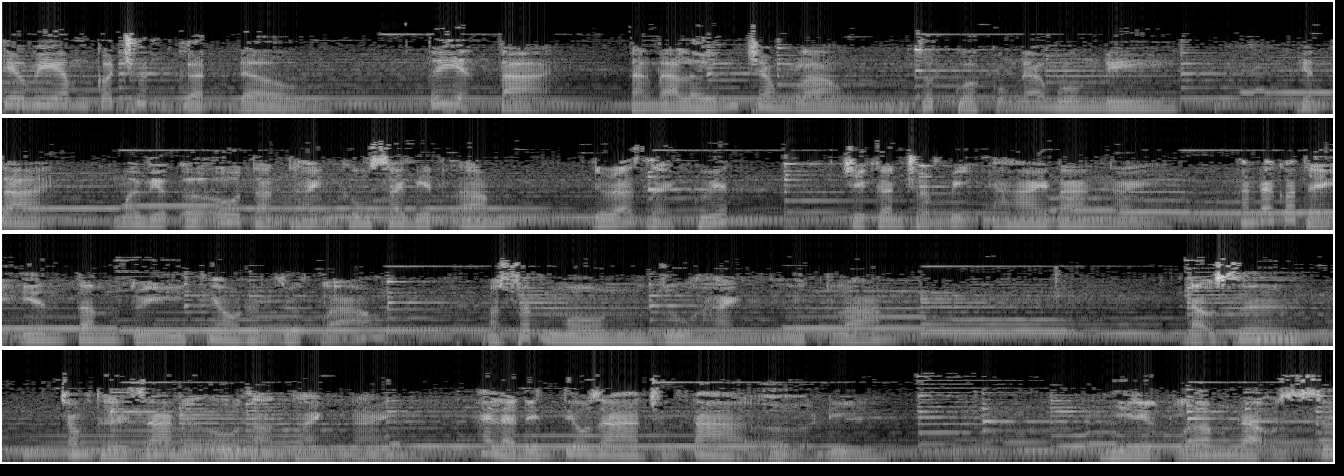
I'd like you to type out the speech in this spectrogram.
Tiêu viêm có chút gật đầu. Tới hiện tại Tảng đá lớn trong lòng, Rốt cuộc cũng đã buông đi. Hiện tại, mọi việc ở ô tản thành không sai biệt lắm Đều đã giải quyết. Chỉ cần chuẩn bị 2-3 ngày, Hắn đã có thể yên tâm tùy theo đơn dược lão Mà xuất môn du hành lực lãm. Đạo sư, Trong thời gian ở ô tản thành này, Hay là đến tiêu gia chúng ta ở đi? Nhìn được lâm đạo sư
